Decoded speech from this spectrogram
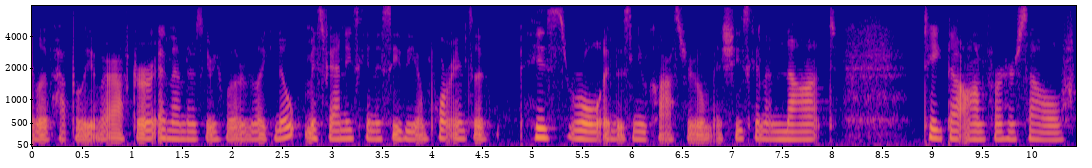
to live happily ever after. And then there's to be people that are like, nope, Miss Fanny's to see the importance of his role in this new classroom, and she's to not take that on for herself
